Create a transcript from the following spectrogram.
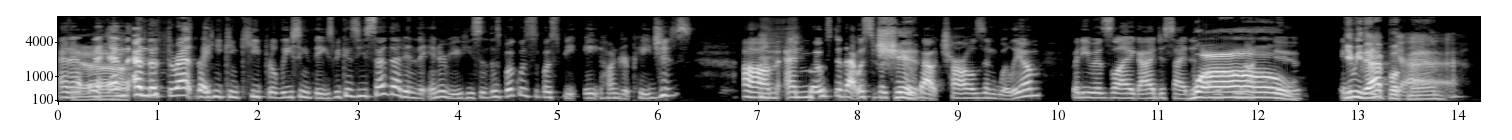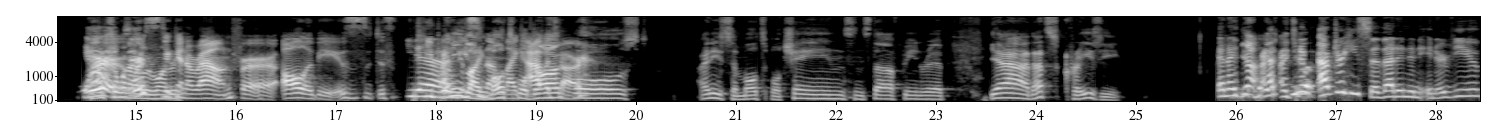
Yeah. and and the threat that he can keep releasing things because he said that in the interview. He said this book was supposed to be 800 pages, um, and most of that was supposed to be about Charles and William. But he was like, I decided Whoa. not to. Give me that book, yeah. man. Yeah, We're, That's the one I we're was wondering. sticking around for all of these. Just Yeah. keep I need like them multiple like dog Avatar. bowls. I need some multiple chains and stuff being ripped. Yeah, that's crazy. And I think Yeah, that- I you know after he said that in an interview,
